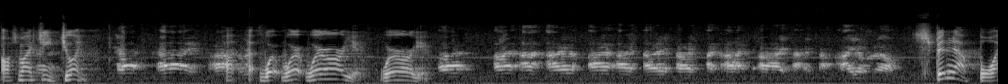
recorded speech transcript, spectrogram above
Awesome IC, join. Hi, hi, hi. Uh, where, where, where are you? Where are you? Spit it out, boy.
